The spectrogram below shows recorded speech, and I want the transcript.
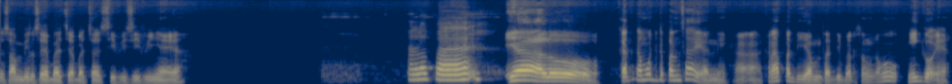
Sambil saya baca-baca CV-CV-nya ya. Halo, Pak. Iya, halo. Kan kamu di depan saya nih. Heeh, kenapa diam tadi barusan? Kamu ngigo ya?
